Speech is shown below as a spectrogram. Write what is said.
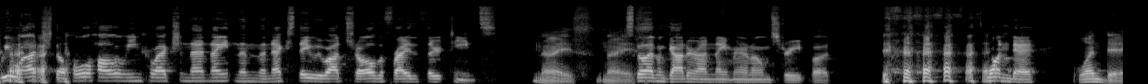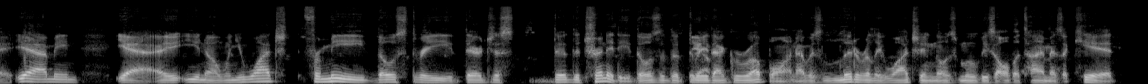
we watched the whole halloween collection that night and then the next day we watched all the friday the 13th nice nice. still haven't got her on nightmare on elm street but one day one day. Yeah, I mean, yeah, I, you know, when you watch for me, those three, they're just they're the trinity. Those are the three yeah. that I grew up on. I was literally watching those movies all the time as a kid.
